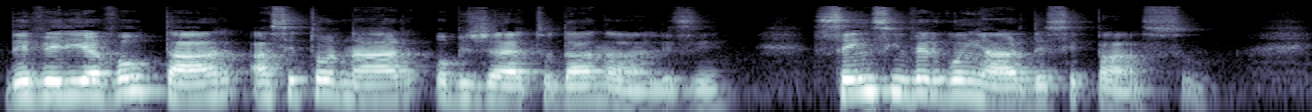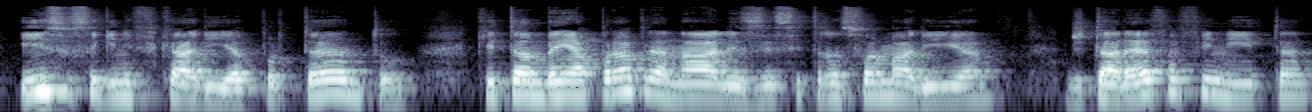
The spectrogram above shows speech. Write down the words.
deveria voltar a se tornar objeto da análise, sem se envergonhar desse passo. Isso significaria, portanto, que também a própria análise se transformaria de tarefa finita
